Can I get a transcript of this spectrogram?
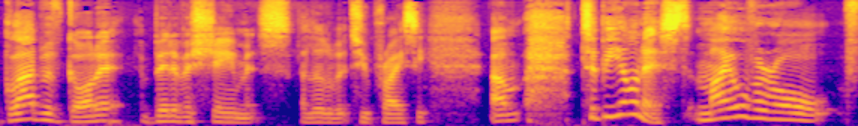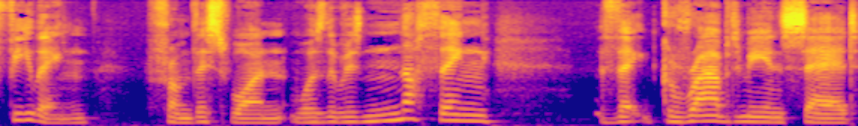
glad we've got it. A bit of a shame it's a little bit too pricey. Um, to be honest, my overall feeling from this one was there was nothing that grabbed me and said,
